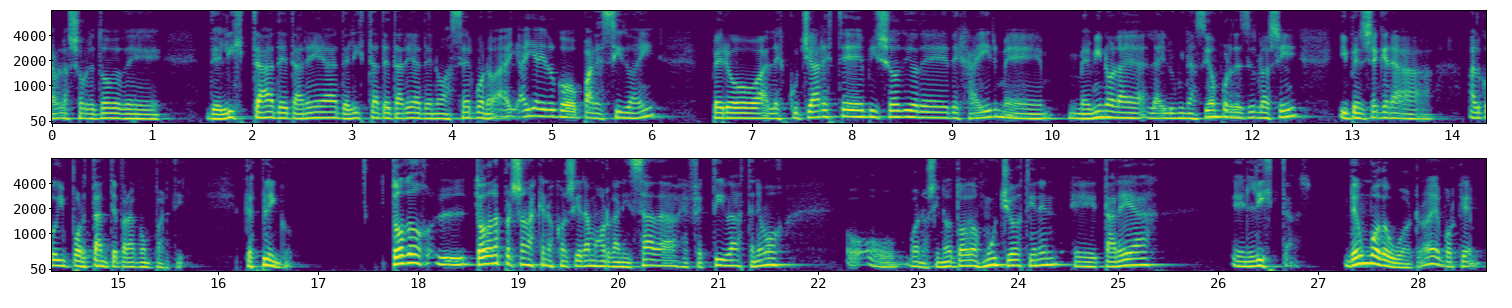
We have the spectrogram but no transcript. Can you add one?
habla sobre todo de, de listas de tareas, de listas de tareas de no hacer. Bueno, hay, hay algo parecido ahí pero al escuchar este episodio de, Jair me, vino la, iluminación, por decirlo así, y pensé que era algo importante para compartir. Te explico. Todos, todas las personas que nos consideramos organizadas, efectivas, tenemos, o, bueno, si no todos, muchos, tienen eh, tareas en listas. De un modo u otro, ¿eh? porque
